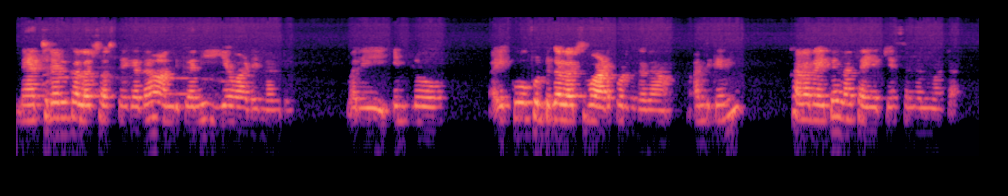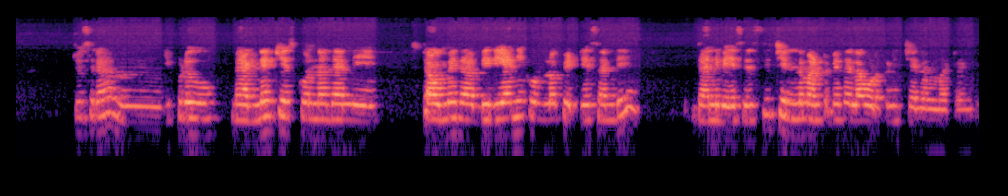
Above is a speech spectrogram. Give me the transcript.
న్యాచురల్ కలర్స్ వస్తాయి కదా అందుకని ఇవే వాడేనండి. మరి ఇంట్లో ఎక్కువ ఫుడ్ కలర్స్ వాడకూడదు కదా అందుకని కలర్ అయితే ఇలా తయారు చేశాను అనమాట చూసిరా ఇప్పుడు మ్యాగ్నేట్ చేసుకున్న దాన్ని స్టవ్ మీద బిర్యానీ కుండలో పెట్టేసండి. దాన్ని వేసేసి చిన్న మంట మీద ఇలా ఉడకనిచ్చాను అనమాట అండి.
